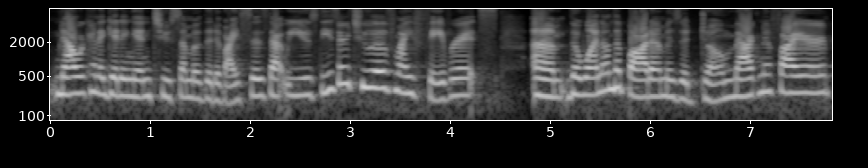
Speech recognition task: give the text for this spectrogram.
now we're kind of getting into some of the devices that we use. These are two of my favorites. Um, the one on the bottom is a dome magnifier,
